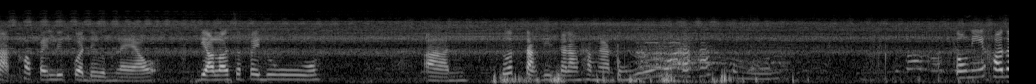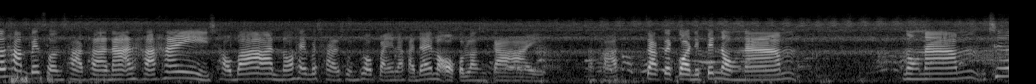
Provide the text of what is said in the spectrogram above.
ตักเข้าไปลึกกว่าเดิมแล้ว เดี๋ยวเราจะไปดู รถตักดินกำลังทำงานตรงนู้นนะคะตรงนู้นตรงนี้เขาจะทำเป็นสวนสาธารณะนะคะ ให้ชาวบ้านเนาะให้ประชาชนทั่วไปนะคะ ได้มาออกกำลังกายนะคะ จากแต่ก่อนนี้เป็นหนองน้ำหนองน้ำชื่อ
